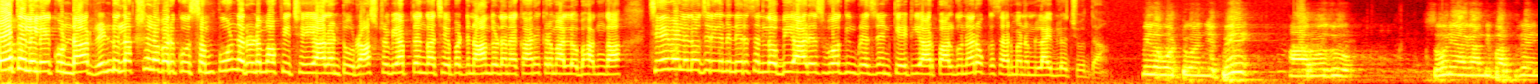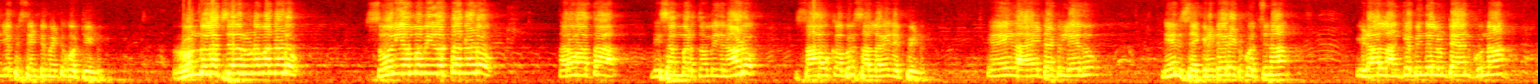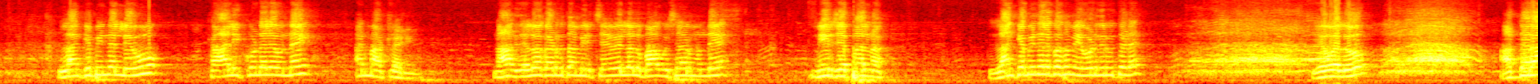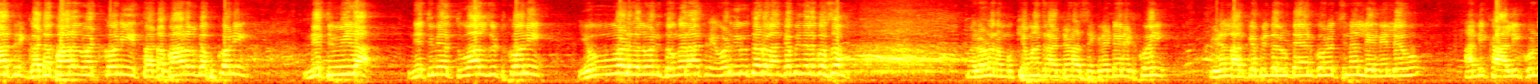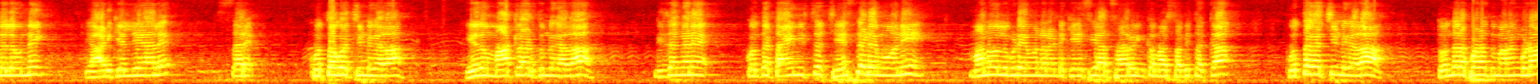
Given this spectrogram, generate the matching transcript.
కోతలు లేకుండా రెండు లక్షల వరకు సంపూర్ణ రుణమాఫీ చేయాలంటూ రాష్ట్ర వ్యాప్తంగా చేపట్టిన ఆందోళన కార్యక్రమాల్లో భాగంగా చేవేళ్ళలో జరిగిన నిరసనలో బీఆర్ఎస్ వర్కింగ్ ప్రెసిడెంట్ కేటీఆర్ పాల్గొన్నారు. ఒకసారి మనం లైవ్లో చూద్దాం. మీద ఒట్టు అని చెప్పి ఆ రోజు సోనియా గాంధీ బర్త్డే అని చెప్పి సెంటిమెంట్ కొట్టిండు. రెండు లక్షల రుణం అన్నాడు. సోనియమ్మ మీద ఒట్టు అన్నాడు. తర్వాత డిసెంబర్ తొమ్మిది నాడు సావు కబురు సల్లగా చెప్పిండు. ఏ ఇది అయ్యేటట్టు లేదు. నేను సెక్రటేరియట్కి వచ్చినా ఇడా లంకె బిందెలు ఉంటాయి అనుకున్నా. లంకె బిందెలు లేవు ఖాళీ కుండలే ఉన్నాయి అని మాట్లాడిండు. నాకు తెలియక అడుగుతా మీరు చేవెళ్ళలు బాగా హుషారు ముందే. మీరు చెప్పాలి నాకు. లంకె బిందెల కోసం ఎవడు తిరుగుతాడే? ఎవరు అర్ధరాత్రి గడ్డపారలు పట్టుకొని తటపారలు కప్పుకొని నెత్తి మీద నెత్తి మీద తువాలు చుట్టుకొని ఎవడు తెలియని దొంగ రాత్రి ఎవడు తిరుగుతాడు లంక బిందెల కోసం? మరి ఎవడన్నా ముఖ్యమంత్రి అంటాడా సెక్రటేరియట్ పోయి ఈడ లంక బిందెలు ఉంటాయి అనుకొని వచ్చినా లేనే లేవు. అన్ని ఖాళీ కుండలే ఉన్నాయి. యాడికి వెళ్ళి చేయాలి. సరే కొత్తగా వచ్చిండు కదా. ఏదో మాట్లాడుతుండు కదా. నిజంగానే కొంత టైం ఇస్తే చేస్తాడేమో అని మనోళ్ళు కూడా ఏమన్నారంటే కేసీఆర్ సారు ఇంకా మా సబితక్క కొత్తగా వచ్చిండు కదా. తొందరపడద్దు మనం కూడా.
